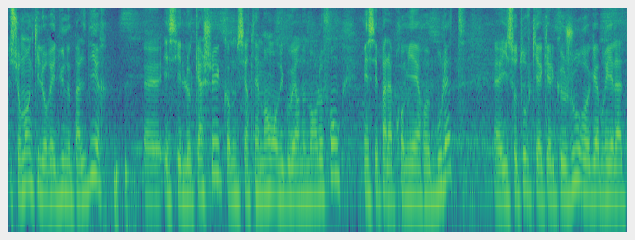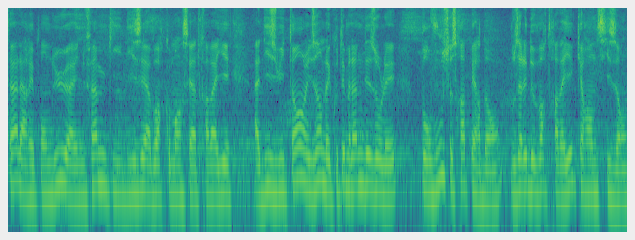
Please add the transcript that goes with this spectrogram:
Sûrement qu'il aurait dû ne pas le dire, euh, essayer de le cacher, comme certains membres du gouvernement le font, mais c'est pas la première boulette. Euh, il se trouve qu'il y a quelques jours, Gabriel Attal a répondu à une femme qui disait avoir commencé à travailler à 18 ans en lui disant bah, Écoutez, madame, désolé, pour vous, ce sera perdant. Vous allez devoir travailler 46 ans.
